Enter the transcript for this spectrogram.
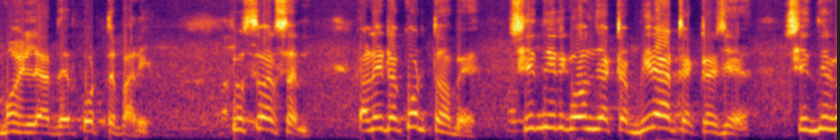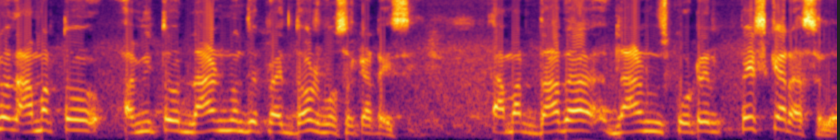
মহিলাদের করতে পারি। বুঝতে পারছেন? কারণ এটা করতে হবে। সিদ্ধিরগঞ্জ একটা বিরাট একটা যে সিদ্ধিরগঞ্জ, আমার তো, আমি তো নারায়ণগঞ্জে প্রায় দশ বছর কাটাইছি। আমার দাদা নারায়ণগঞ্জ কোর্টের পেশকার আসলো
